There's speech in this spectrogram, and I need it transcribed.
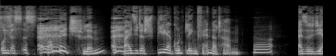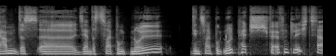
Und das ist doppelt schlimm, weil sie das Spiel ja grundlegend verändert haben. Ja. Also die haben das, äh, sie haben das 2.0, den 2.0 Patch veröffentlicht. Ja.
